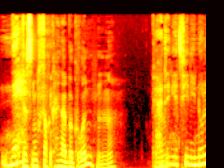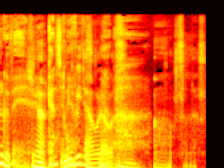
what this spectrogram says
nee. Das muss doch keiner begründen, ne? Wer hat denn jetzt hier die Null gewählt? Ja, Ganz im du Ernst. wieder, oder Ja. was? Ah, Oh, was soll das?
